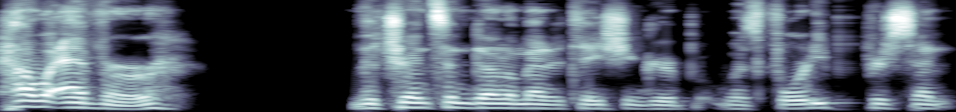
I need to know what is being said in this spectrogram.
however the transcendental meditation group was 40%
